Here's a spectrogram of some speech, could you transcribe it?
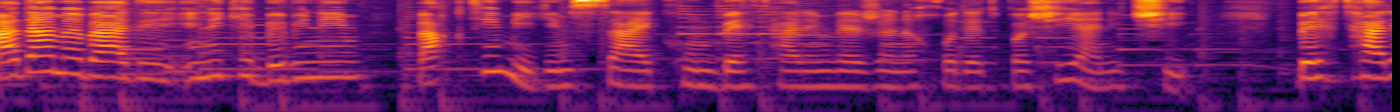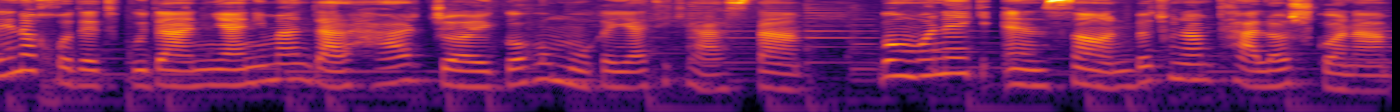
قدم بعدی اینه که ببینیم وقتی میگیم سعی کن بهترین ورژن خودت باشی یعنی چی؟ بهترین خودت بودن یعنی من در هر جایگاه و موقعیتی که هستم به عنوان یک انسان بتونم تلاش کنم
